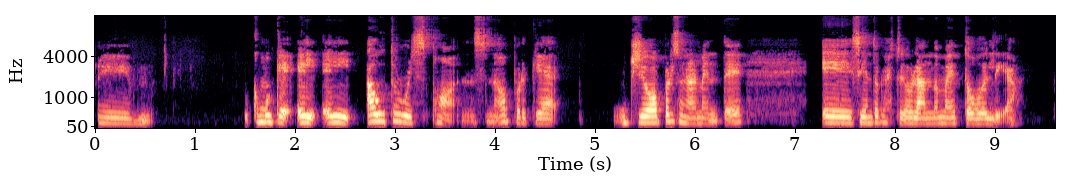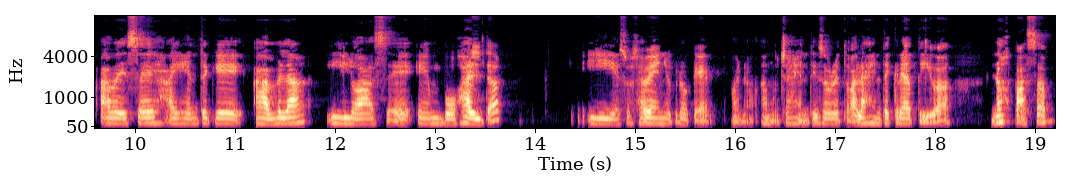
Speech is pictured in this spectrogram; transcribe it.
em, como que el, el auto response, ¿no? Porque yo personalmente eh, siento que estoy hablándome todo el día. A veces hay gente que habla y lo hace en voz alta y eso está bien, yo creo que, bueno, a mucha gente y sobre todo a la gente creativa nos pasa.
